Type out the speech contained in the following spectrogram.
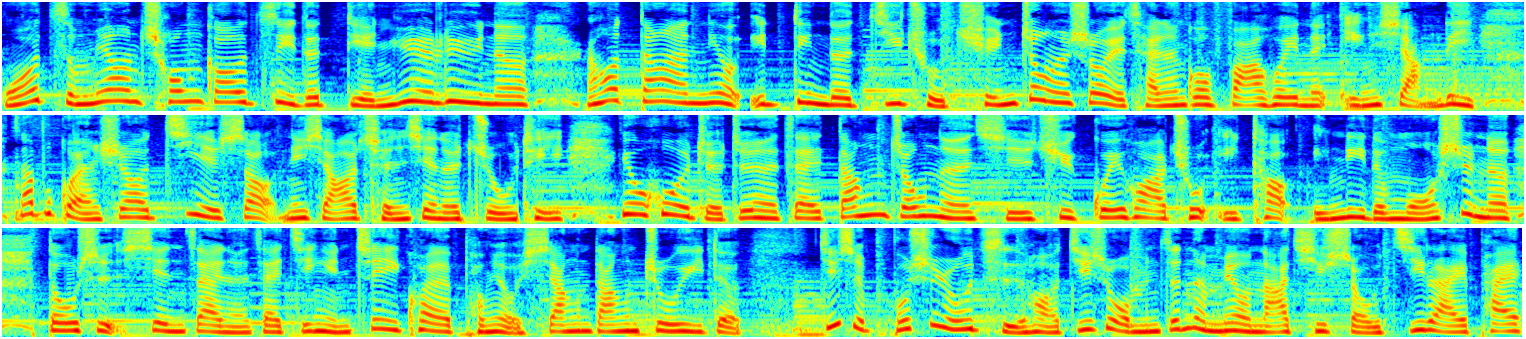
我怎么样冲高自己的点阅率呢？然后，当然，你有一定的基础群众的时候，也才能够发挥你的影响力。那不管是要介绍你想要呈现的主题，又或者真的在当中呢，其实去规划出一套盈利的模式呢，都是现在呢在经营这一块的朋友相当注意的。即使不是如此哈，即使我们真的没有拿起手机来拍，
